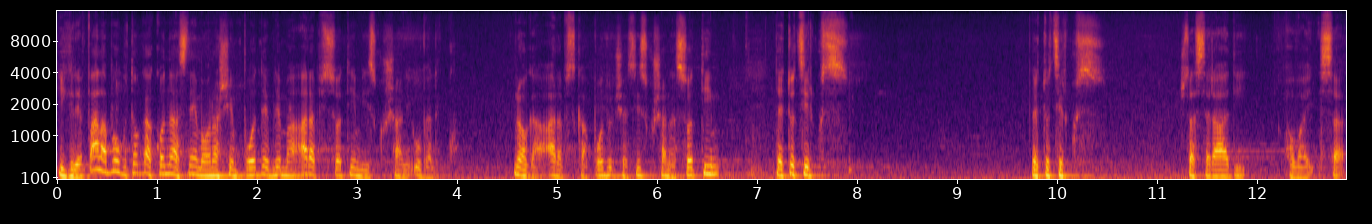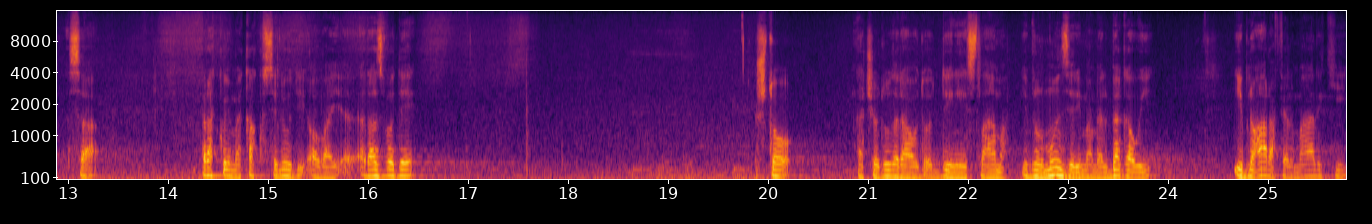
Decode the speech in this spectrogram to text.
igre. Hvala Bogu toga kod nas nema u našim podebljima. Arapi su o tim iskušani u veliku. Mnoga arapska područja su iskušana s tim da je to cirkus. Da je to cirkus. Šta se radi ovaj sa, sa brakovima, kako se ljudi ovaj razvode, što znači od udara od, od dini Islama. Ibn Munzir, imam El Begawi, Ibn Araf El Maliki,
